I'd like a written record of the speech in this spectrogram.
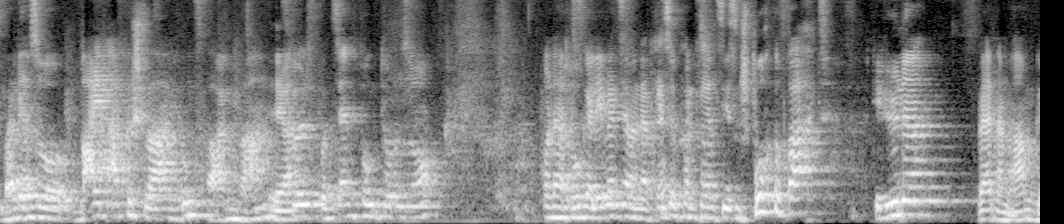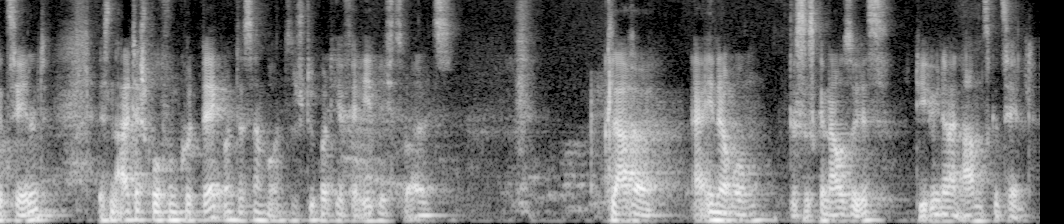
weil wir so weit abgeschlagen in Umfragen waren, ja. 12 Prozentpunkte und so. Und dann hat Roger Lebens ja in der Pressekonferenz diesen Spruch gebracht, die Hühner werden am Arm gezählt. Ist ein alter Spruch von Kurt Beck und das haben wir uns ein Stück weit hier verewigt, so als klare Erinnerung, dass es genauso ist. Die Hühner werden abends gezählt.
